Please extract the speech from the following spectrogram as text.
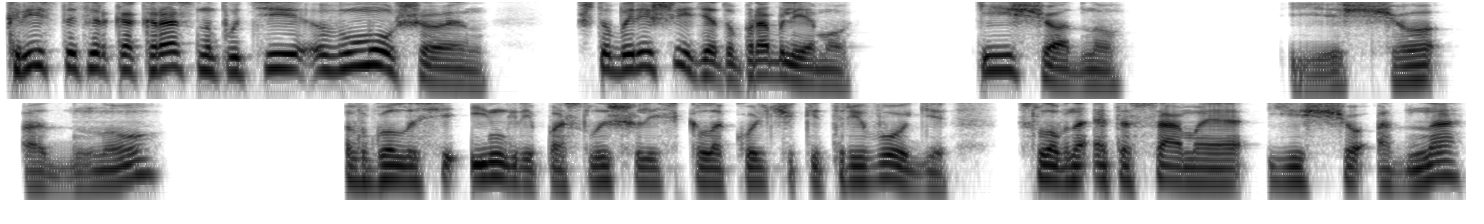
Кристофер как раз на пути в Мушуэн, чтобы решить эту проблему. И еще одну. Еще одну? В голосе Ингри послышались колокольчики тревоги, словно эта самая «еще одна»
